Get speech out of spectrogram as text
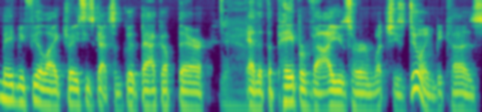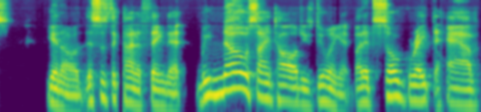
made me feel like Tracy's got some good backup there, yeah. and that the paper values her and what she's doing because you know this is the kind of thing that we know Scientology's doing it, but it's so great to have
